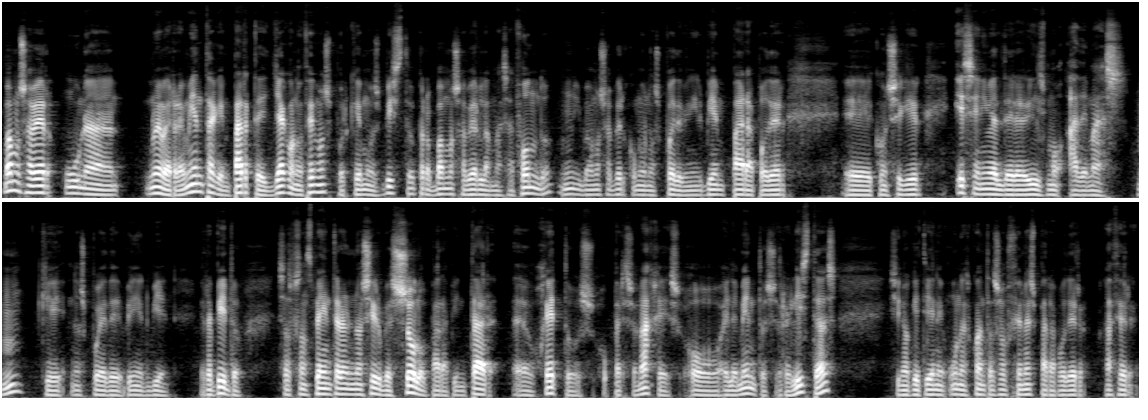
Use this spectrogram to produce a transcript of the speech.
vamos a ver una nueva herramienta que en parte ya conocemos porque hemos visto, pero vamos a verla más a fondo y vamos a ver cómo nos puede venir bien para poder eh, conseguir ese nivel de realismo además que nos puede venir bien. repito, Substance Painter no sirve solo para pintar eh, objetos o personajes o elementos realistas, sino que tiene unas cuantas opciones para poder hacer,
